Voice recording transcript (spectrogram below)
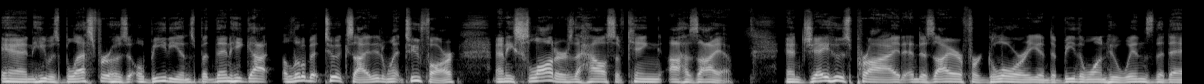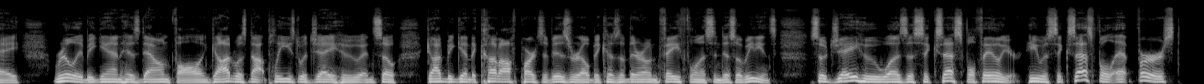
and he was blessed for his obedience. But then he got a little bit too excited, went too far, and he slaughters the house of King Ahaziah. And Jehu's pride and desire for glory and to be the one who wins the day really began his downfall. And God was not pleased with Jehu. And so God began to cut off parts of Israel because of their unfaithfulness and disobedience. So Jehu was a successful failure. He was successful at first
